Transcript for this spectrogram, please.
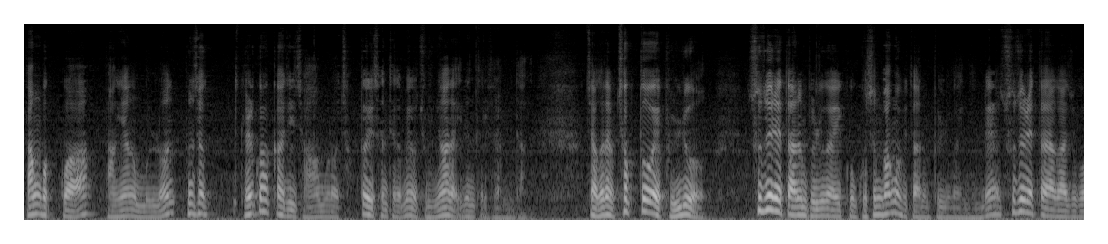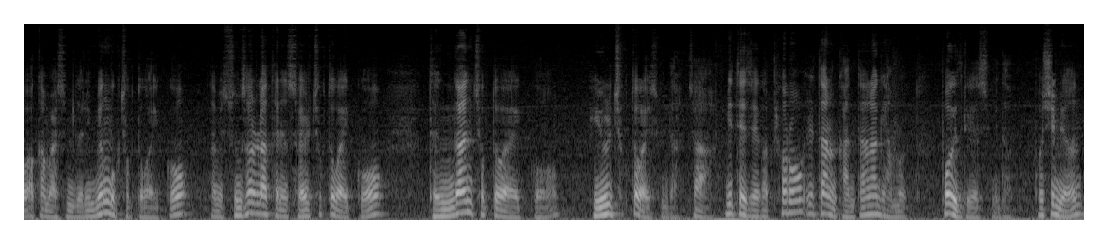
방법과 방향은 물론 분석 결과까지 좌우로 척도의 선택은 매우 중요하다 이런 뜻을 합니다. 자, 그 다음 척도의 분류. 수준에 따른 분류가 있고 구성 방법에 따른 분류가 있는데 수준에 따라 가지고 아까 말씀드린 명목 척도가 있고 그 다음에 순서를 나타내는 서열 척도가 있고 등간 척도가 있고 비율 척도가 있습니다. 자, 밑에 제가 표로 일단은 간단하게 한번 보여드리겠습니다. 보시면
